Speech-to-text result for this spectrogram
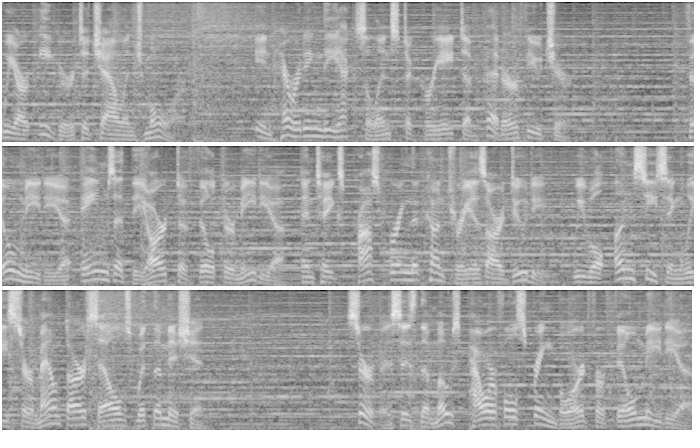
we are eager to challenge more. Inheriting the excellence to create a better future. Filmedia aims at the art of filter media and takes prospering the country as our duty. We will unceasingly surmount ourselves with the mission. Service is the most powerful springboard for Filmedia.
